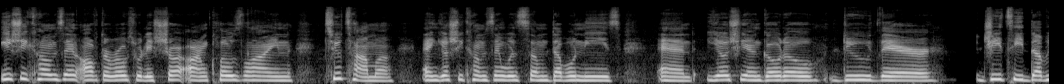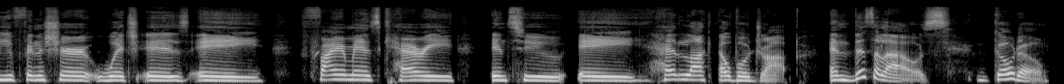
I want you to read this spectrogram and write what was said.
Ishii comes in off the ropes with a short arm clothesline to Tama, and Yoshi comes in with some double knees, and Yoshi and Goto do their GTW finisher, which is a fireman's carry into a headlock elbow drop. And this allows Goto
